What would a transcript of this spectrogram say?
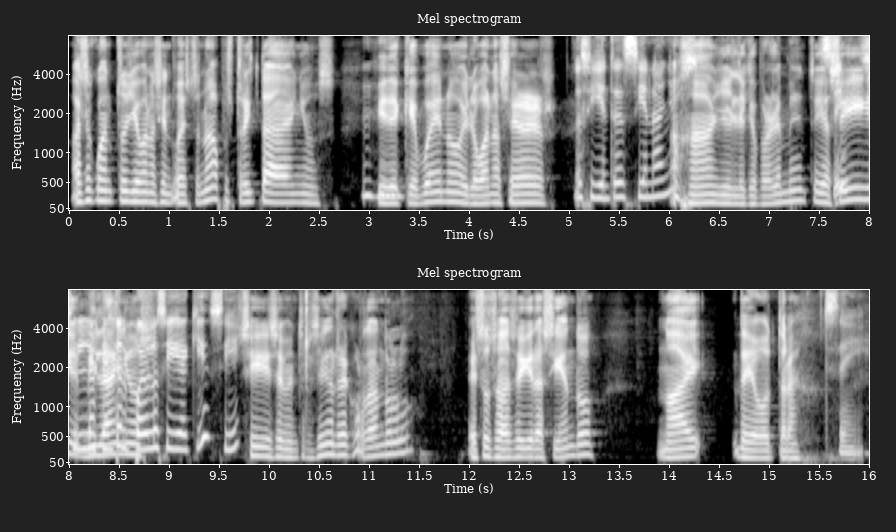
¿hace cuánto llevan haciendo esto? No, pues 30 años. Y de que, bueno, y lo van a hacer... Los siguientes 100 años. Ajá, y de que probablemente, y Sí, así, si en la mil gente años. del pueblo sigue aquí, sí. Sí, se mientras siguen recordándolo, eso se va a seguir haciendo. No hay de otra. Sí.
